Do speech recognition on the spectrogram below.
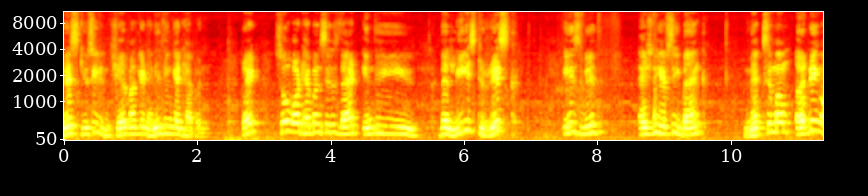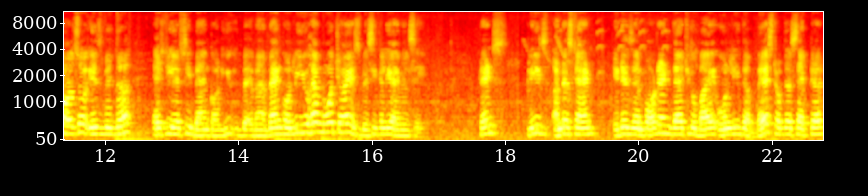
risk you see in share market anything can happen right so what happens is that in the the least risk is with HDFC bank maximum earning also is with the HDFC bank on bank only. You have no choice, basically, I will say. Friends, please understand it is important that you buy only the best of the sector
